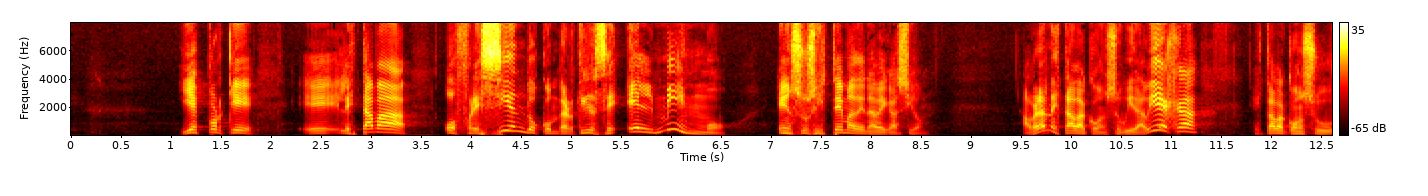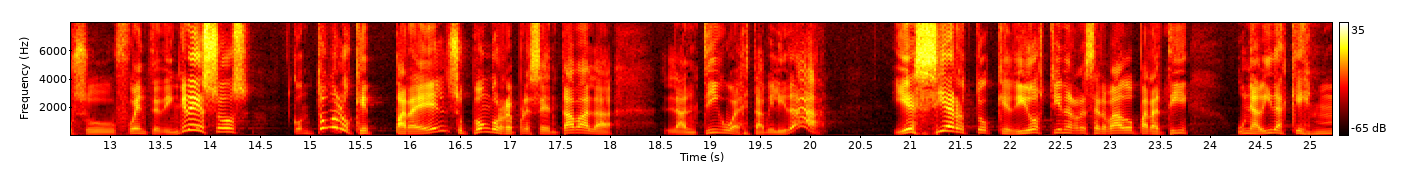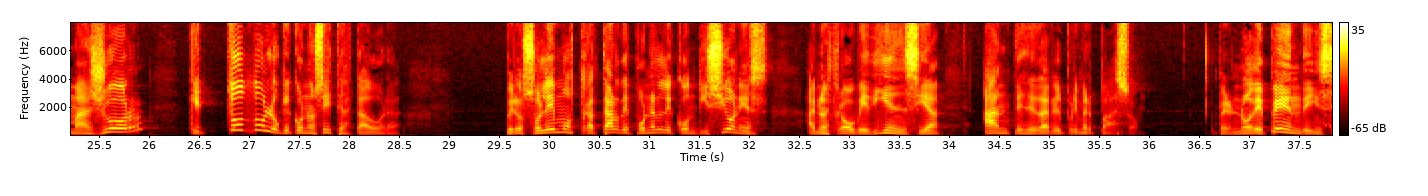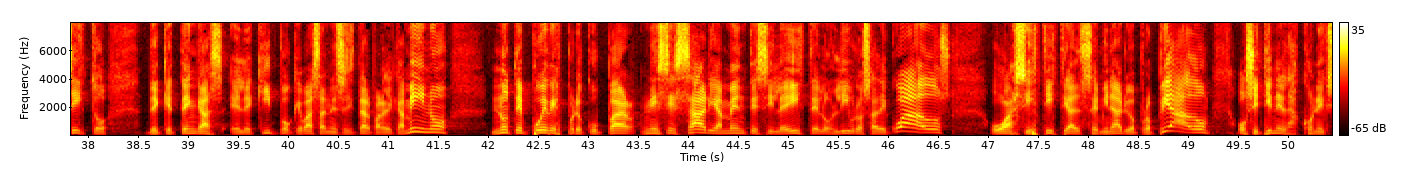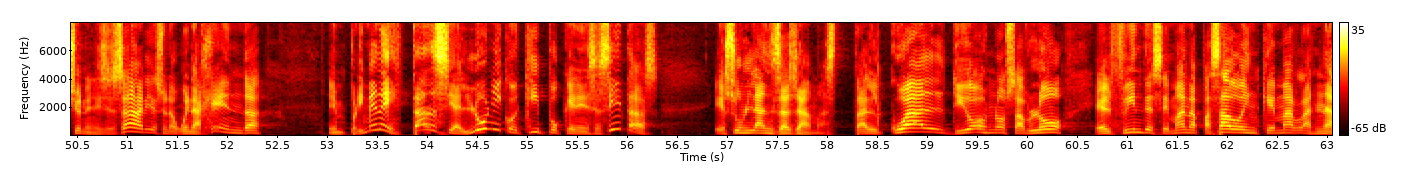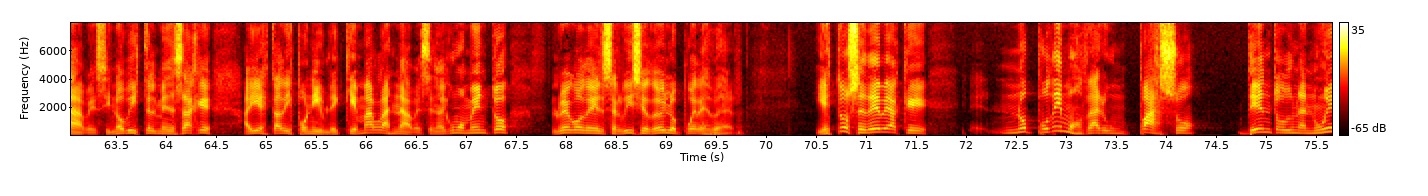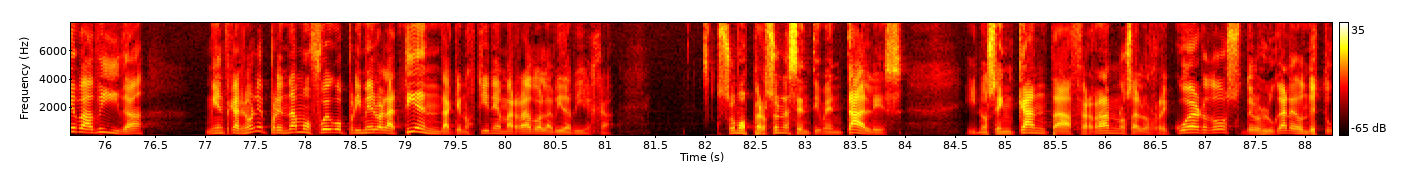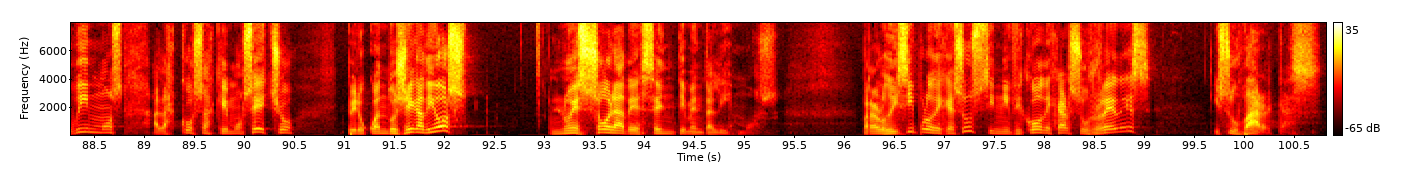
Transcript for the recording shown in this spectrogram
Y es porque eh, le estaba ofreciendo convertirse él mismo en su sistema de navegación. Abraham estaba con su vida vieja, estaba con su, su, fuente de ingresos, con todo lo que para él, supongo, representaba la, la antigua estabilidad. Y es cierto que Dios tiene reservado para ti una vida que es mayor que todo lo que conociste hasta ahora pero solemos tratar de ponerle condiciones a nuestra obediencia antes de dar el primer paso. Pero no depende, insisto, de que tengas el equipo que vas a necesitar para el camino, no te puedes preocupar necesariamente si leíste los libros adecuados o asististe al seminario apropiado o si tienes las conexiones necesarias, una buena agenda. En primera instancia, el único equipo que necesitas es un lanzallamas, tal cual Dios nos habló el fin de semana pasado en quemar las naves. Si no viste el mensaje, ahí está disponible, quemar las naves. En algún momento, luego del servicio de hoy, lo puedes ver. Y esto se debe a que eh, no podemos dar un paso dentro de una nueva vida mientras no le prendamos fuego primero a la tienda que nos tiene amarrado a la vida vieja. Somos personas sentimentales y nos encanta aferrarnos a los recuerdos de los lugares donde estuvimos, a las cosas que hemos hecho, pero cuando llega Dios no es hora de sentimentalismos. Para los discípulos de Jesús significó dejar sus redes y sus barcas.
